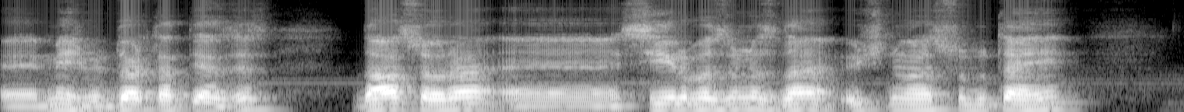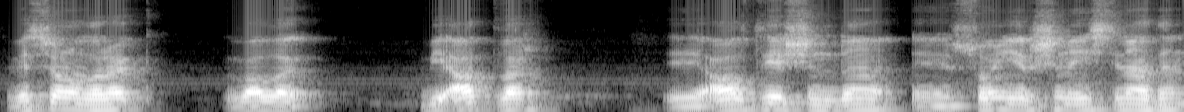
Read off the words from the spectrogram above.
E, mecbur 4 at yazacağız. Daha sonra e, sihirbazımızla 3 numara Subutay ve son olarak valla bir at var. E, 6 yaşında e, son yarışına istinaden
